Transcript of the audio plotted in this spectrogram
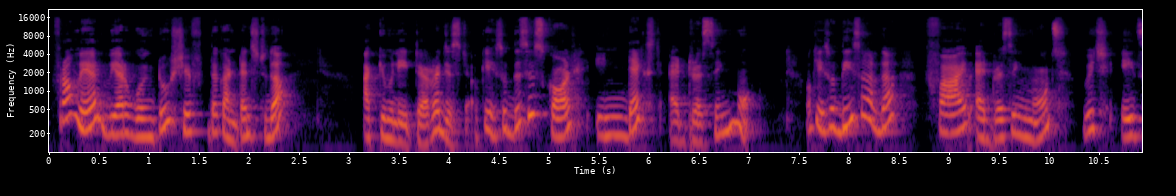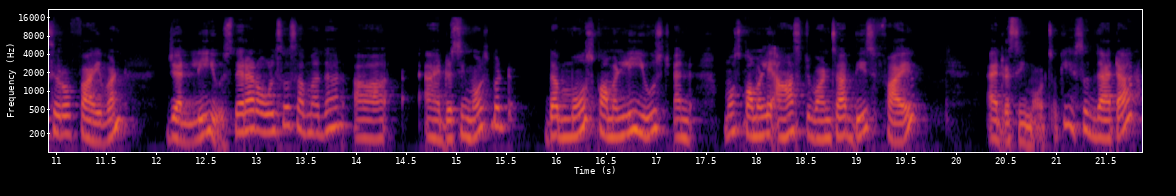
from where we are going to shift the contents to the accumulator register. Okay, so this is called indexed addressing mode. Okay, so these are the five addressing modes which 8051 generally use. There are also some other uh, addressing modes but the most commonly used and most commonly asked ones are these five addressing modes. Okay, so that are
